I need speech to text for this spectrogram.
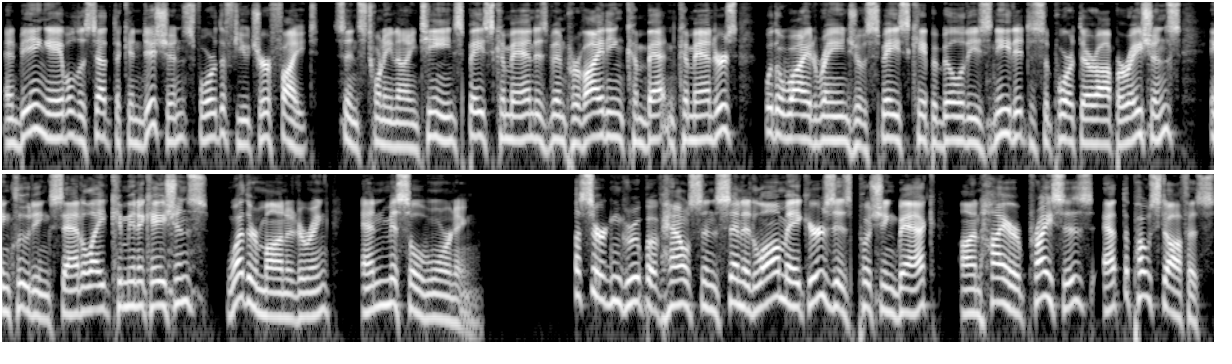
and being able to set the conditions for the future fight. Since 2019, Space Command has been providing combatant commanders with a wide range of space capabilities needed to support their operations, including satellite communications, weather monitoring, and missile warning. A certain group of House and Senate lawmakers is pushing back on higher prices at the post office.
